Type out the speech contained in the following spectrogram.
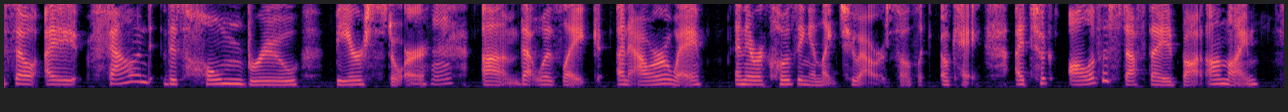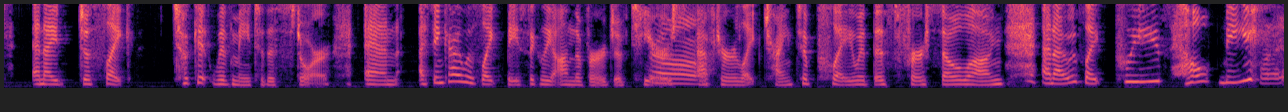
So I found this homebrew beer store mm-hmm. um, that was like an hour away and they were closing in like two hours. So I was like, okay. I took all of the stuff that I had bought online and I just like took it with me to this store. And I think I was like basically on the verge of tears oh. after like trying to play with this for so long. And I was like, please help me. Right.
